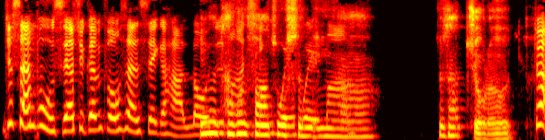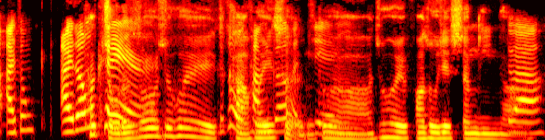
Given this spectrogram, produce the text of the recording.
你就三不五时要去跟风扇 say 个 hello，因为就是让它会发出声音吗？啊，就是它久了，对啊，I don't I don't 久了之后。就会卡灰尘，对啊，就会发出一些声音啊。对啊，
